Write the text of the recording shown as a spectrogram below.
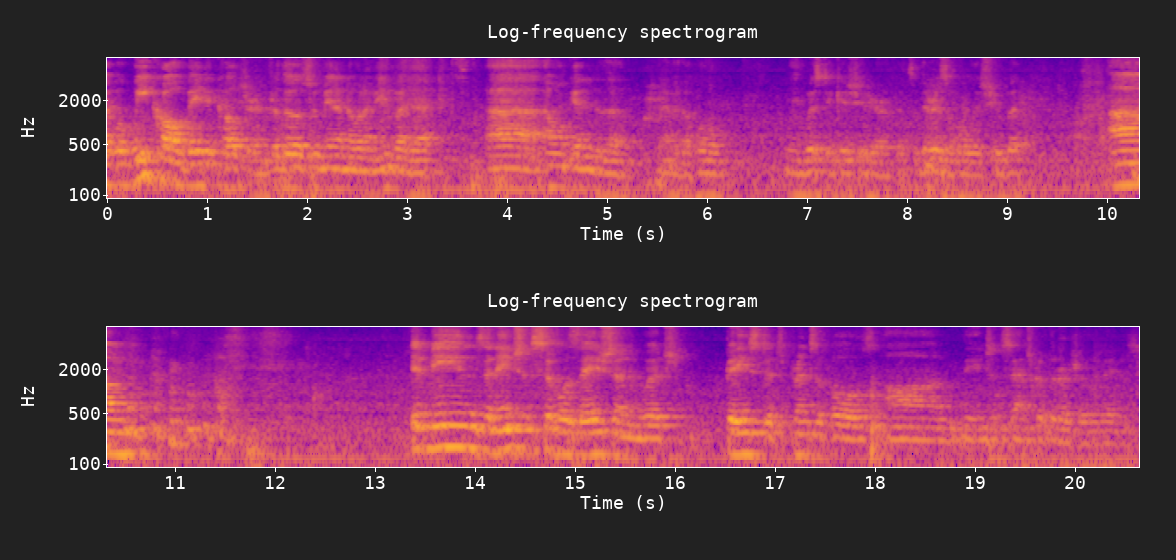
that what we call Vedic culture, and for those who may not know what I mean by that, uh, I won't get into the, you know, the whole linguistic issue here, it's, there is a whole issue, but, um, it means an ancient civilization which based its principles on the ancient Sanskrit literature of the Vedas.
